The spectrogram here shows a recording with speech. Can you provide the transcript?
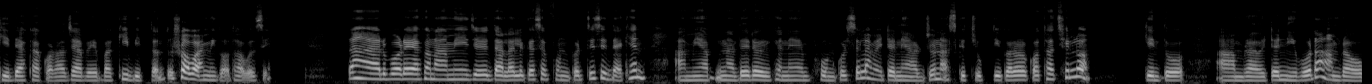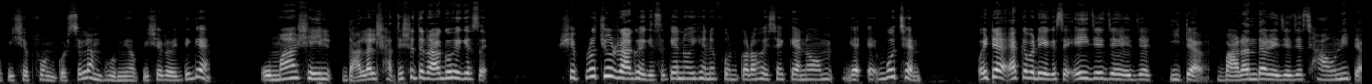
কি দেখা করা যাবে বা কি বৃত্তান্ত, সব আমি কথা বলছি। তারপরে এখন আমি যে দালালের কাছে ফোন করতেছি, দেখেন আমি আপনাদের ওইখানে ফোন করছিলাম, এটা নেওয়ার জন্য আজকে চুক্তি করার কথা ছিল, কিন্তু আমরা ওইটা নিব না, আমরা অফিসে ফোন করছিলাম ভূমি অফিসের ওই দিকে ওমা, সেই দালাল সাথে সাথে রাগ হয়ে গেছে। সে প্রচুর রাগ হয়ে গেছে, কেন ওইখানে ফোন করা হয়েছে, কেন বুঝছেন? ওইটা একেবারে গেছে। এই যে যে যে ইটা, বারান্দার এই যে যে ছাউনিটা,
